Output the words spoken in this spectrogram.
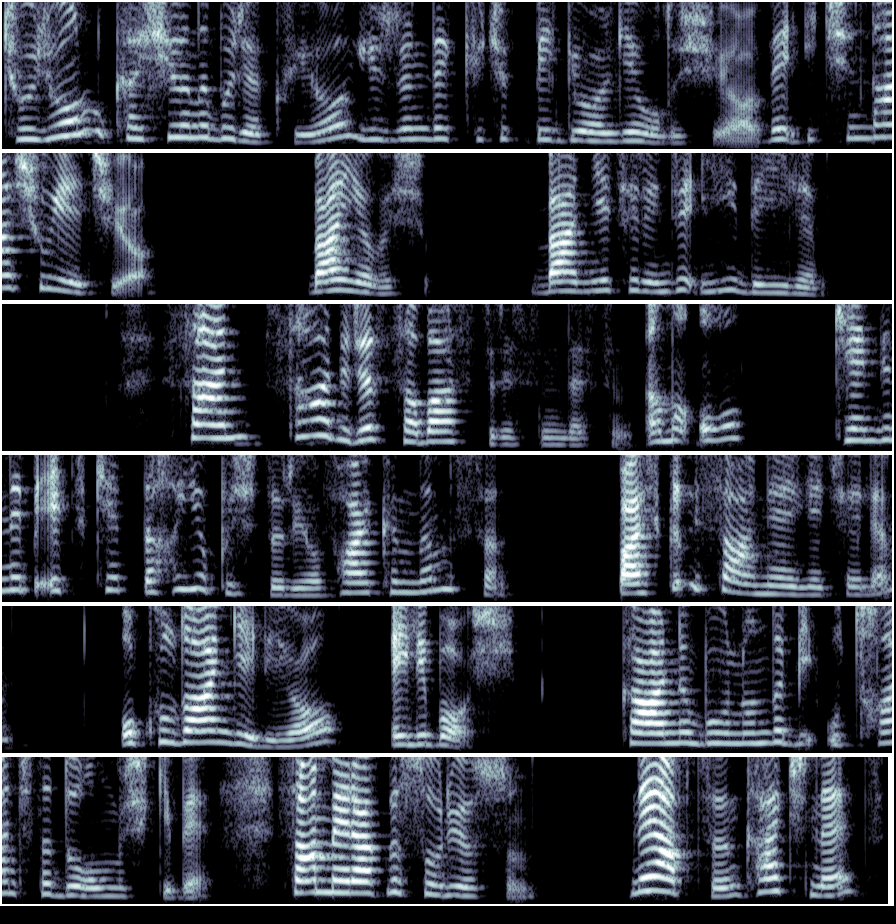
Çocuğun kaşığını bırakıyor, yüzünde küçük bir gölge oluşuyor ve içinden şu geçiyor. Ben yavaşım. Ben yeterince iyi değilim. Sen sadece sabah stresindesin ama o kendine bir etiket daha yapıştırıyor. Farkında mısın? Başka bir sahneye geçelim. Okuldan geliyor, eli boş. Karnı burnunda bir utançla dolmuş gibi. Sen meraklı soruyorsun. Ne yaptın? Kaç net?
